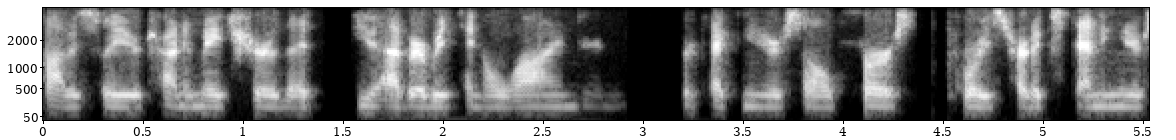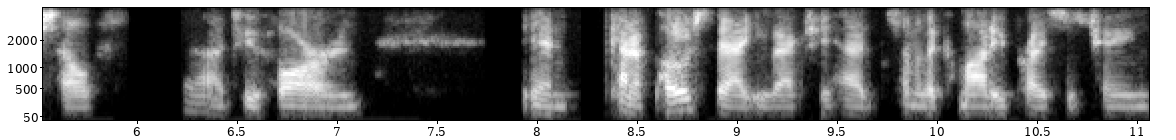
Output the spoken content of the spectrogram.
Obviously, you're trying to make sure that you have everything aligned and protecting yourself first before you start extending yourself uh, too far. And and kind of post that, you've actually had some of the commodity prices change,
